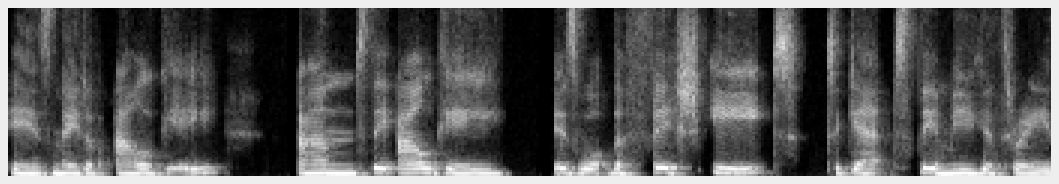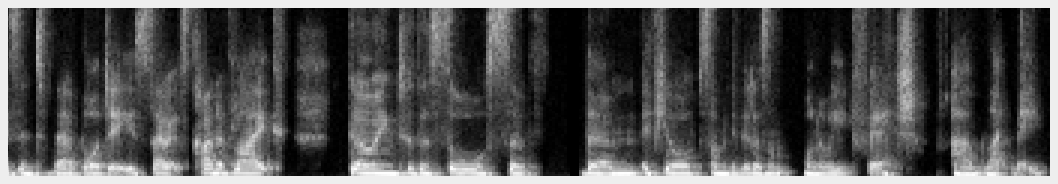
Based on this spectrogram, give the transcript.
is made of algae. And the algae is what the fish eat to get the omega 3s into their bodies. So it's kind of like going to the source of them if you're somebody that doesn't want to eat fish, um, like me.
